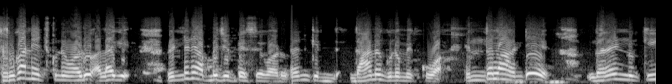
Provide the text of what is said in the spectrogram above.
త్వరగా నేర్చుకునేవాడు అలాగే వెంటనే అబ్బ చెప్పేసేవాడు. నరేన్కి దాన గుణం ఎక్కువ. ఎంతలా అంటే నరేన్కి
